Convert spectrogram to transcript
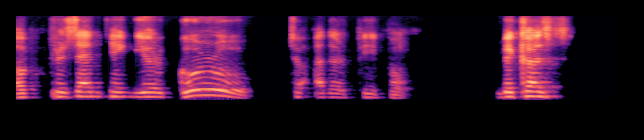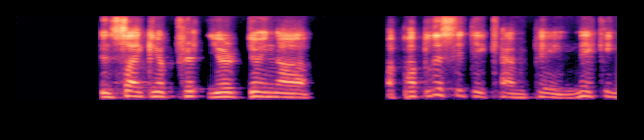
of presenting your guru to other people because it's like you're you're doing a, a publicity campaign making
